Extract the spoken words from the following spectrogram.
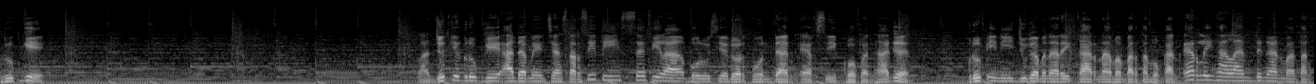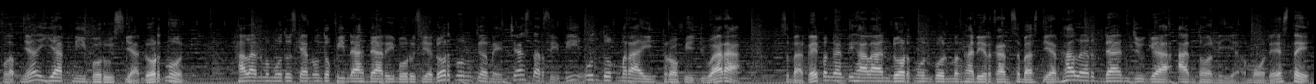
Grup G Lanjut ke grup G ada Manchester City, Sevilla, Borussia Dortmund, dan FC Copenhagen. Grup ini juga menarik karena mempertemukan Erling Haaland dengan mantan klubnya yakni Borussia Dortmund. Haaland memutuskan untuk pindah dari Borussia Dortmund ke Manchester City untuk meraih trofi juara. Sebagai pengganti Haaland, Dortmund pun menghadirkan Sebastian Haller dan juga Anthony Modeste.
